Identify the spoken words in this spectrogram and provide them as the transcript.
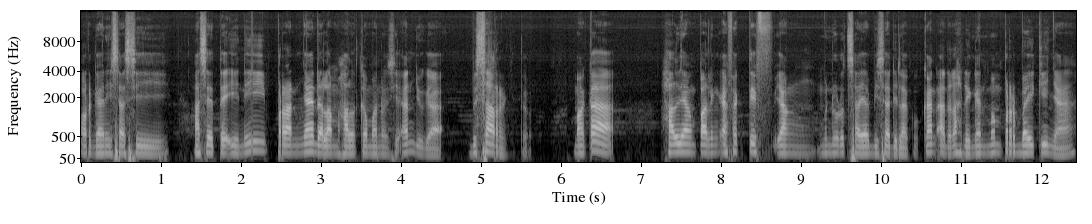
organisasi ACT ini perannya dalam hal kemanusiaan juga besar gitu. Maka hal yang paling efektif yang menurut saya bisa dilakukan adalah dengan memperbaikinya,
